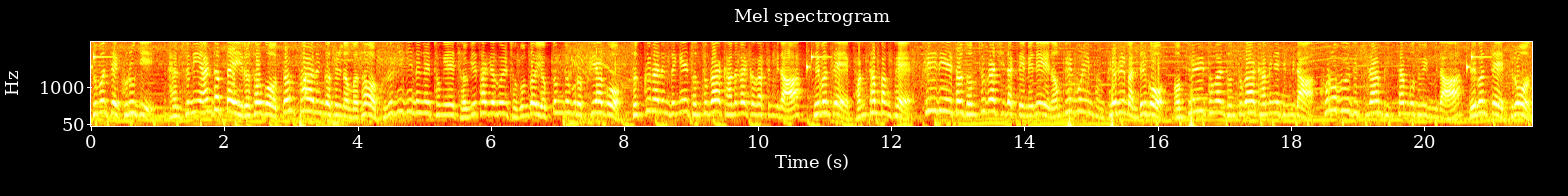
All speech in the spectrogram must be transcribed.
두 번째, 구르기. 단순히 앉았다 일어서고 점프하는 것을 넘어서 구르기 기능을 통해 적의 사격을 조금 더 역동적으로 피하고 접근하는 등의 전투가 가능할 것 같습니다. 세 번째, 방탄방패. 필드에서 전투가 시작되면은 언패물인 방패를 만들고 언패를 통한 전투가 가능해집니다. 콜 오브 듀티랑 비슷한 모습입니다. 네 번째, 드론.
